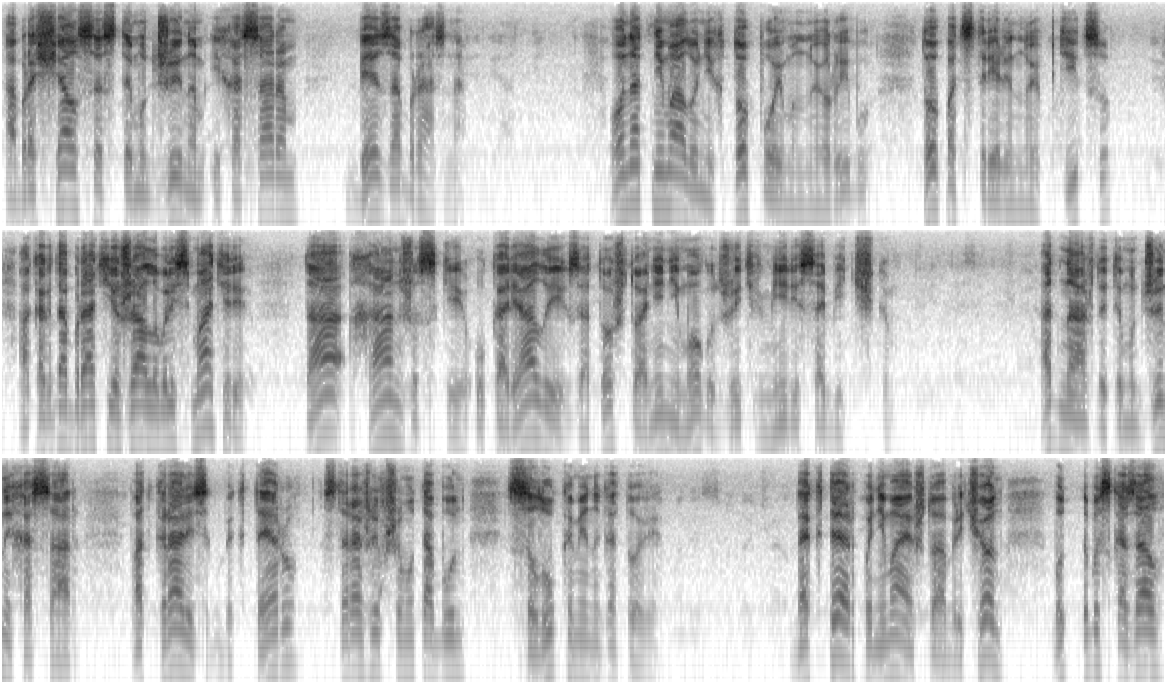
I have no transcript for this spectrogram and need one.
обращался с Темуджином и Хасаром безобразно. Он отнимал у них то пойманную рыбу, то подстреленную птицу, а когда братья жаловались матери, та ханжески укоряла их за то, что они не могут жить в мире с обидчиком. Однажды Темуджин и Хасар подкрались к Бектеру, сторожившему табун, с луками наготове. Бектер, понимая, что обречен, будто бы сказал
